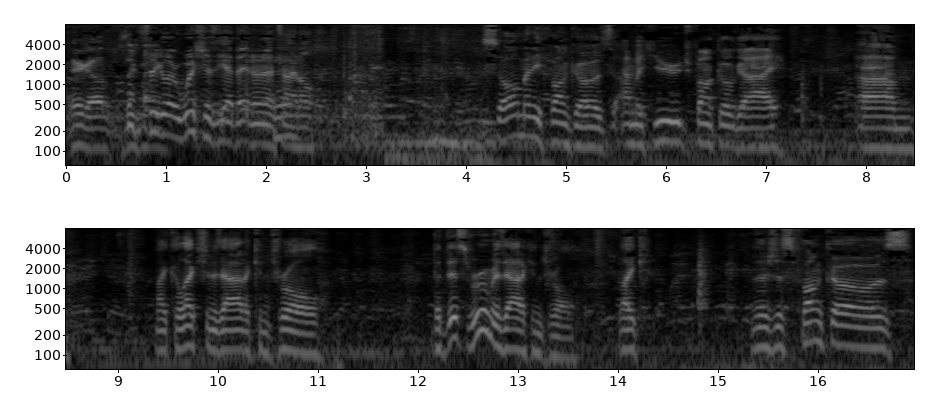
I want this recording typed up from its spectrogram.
There you go. Ziggler wishes he had the internet title. So many Funkos. I'm a huge Funko guy. Um, my collection is out of control. But this room is out of control. Like, there's just Funkos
